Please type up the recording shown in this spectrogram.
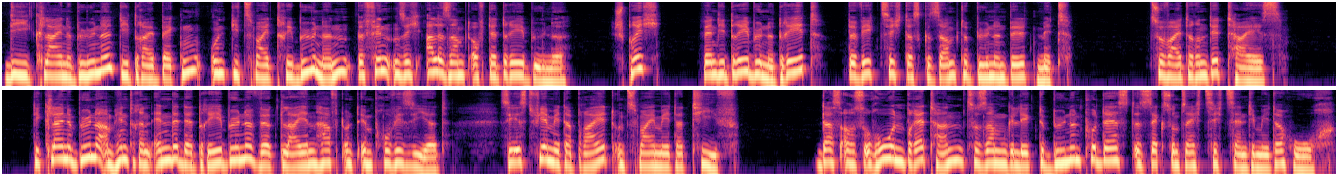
Die kleine Bühne, die drei Becken und die zwei Tribünen befinden sich allesamt auf der Drehbühne. Sprich, wenn die Drehbühne dreht, bewegt sich das gesamte Bühnenbild mit. Zu weiteren Details. Die kleine Bühne am hinteren Ende der Drehbühne wirkt laienhaft und improvisiert. Sie ist vier Meter breit und zwei Meter tief. Das aus rohen Brettern zusammengelegte Bühnenpodest ist 66 Zentimeter hoch.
